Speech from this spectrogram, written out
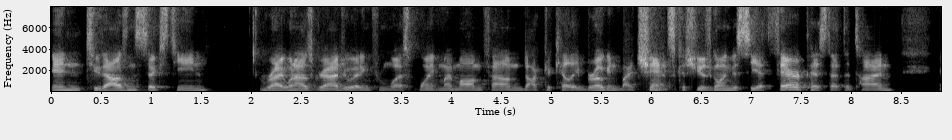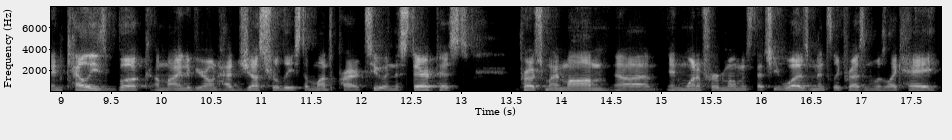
in 2016, right when I was graduating from West Point, my mom found Dr. Kelly Brogan by chance because she was going to see a therapist at the time, And Kelly's book, A Mind of Your Own, had just released a month prior to. And this therapist approached my mom uh, in one of her moments that she was mentally present, was like, Hey,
